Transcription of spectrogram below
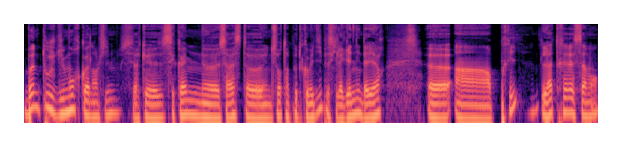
bonne touche d'humour quoi dans le film. C'est-à-dire que c'est quand même, une- ça reste euh, une sorte un peu de comédie parce qu'il a gagné d'ailleurs euh, un prix là très récemment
